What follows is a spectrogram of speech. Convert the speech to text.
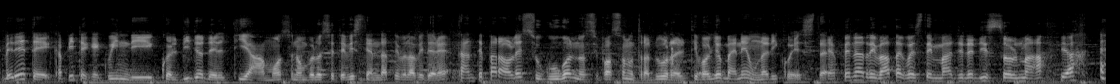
Vedete, capite che quindi quel video del ti amo, se non ve lo siete visti andatevelo a vedere, tante parole su Google non si possono tradurre, il ti voglio bene è una di queste. È appena arrivata questa immagine di Soul Mafia, è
